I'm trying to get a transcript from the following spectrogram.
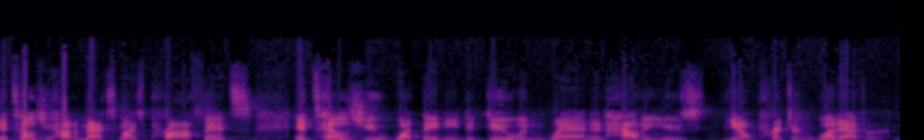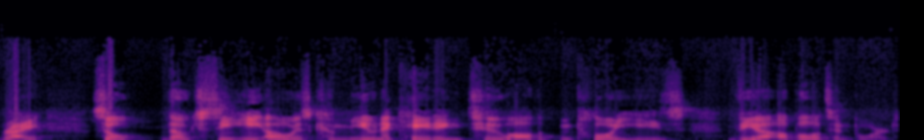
It tells you how to maximize profits. It tells you what they need to do and when and how to use, you know, printer, whatever, right? So the CEO is communicating to all the employees via a bulletin board.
